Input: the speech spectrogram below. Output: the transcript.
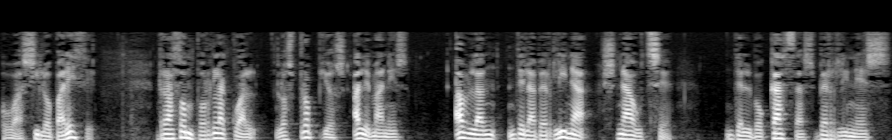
o así lo parece, razón por la cual los propios alemanes hablan de la berlina Schnauze, del bocazas berlinés.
